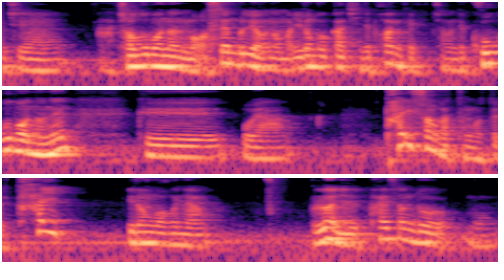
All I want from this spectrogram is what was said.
이제 아, 저급 언어는 뭐 어셈블리 언어 뭐 이런 것까지 이제 포함이 되겠죠. 근데 고급 언어는 그 뭐야 Python 같은 것들 타입 이런 거 그냥 물론 이제 Python도 뭐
